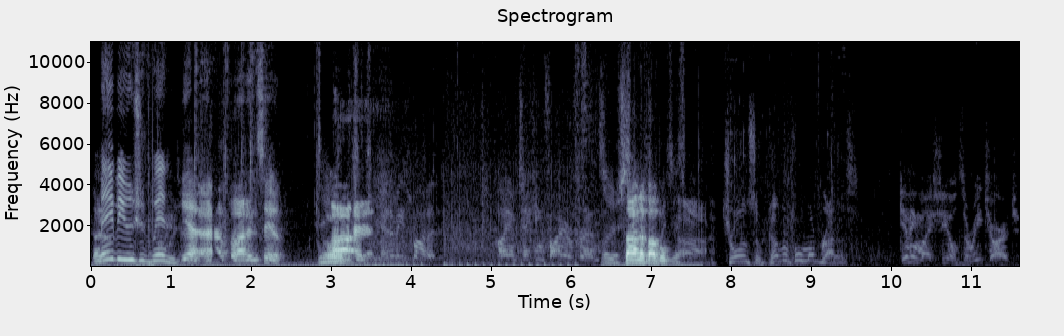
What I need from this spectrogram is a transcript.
Don't- Maybe we should win. Yeah, but I didn't see them. Well, Uh, Enemy spotted. I am taking fire, friends. Or just Stand a bubble. noises. Some cover for my brothers. Giving my shields a recharge.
